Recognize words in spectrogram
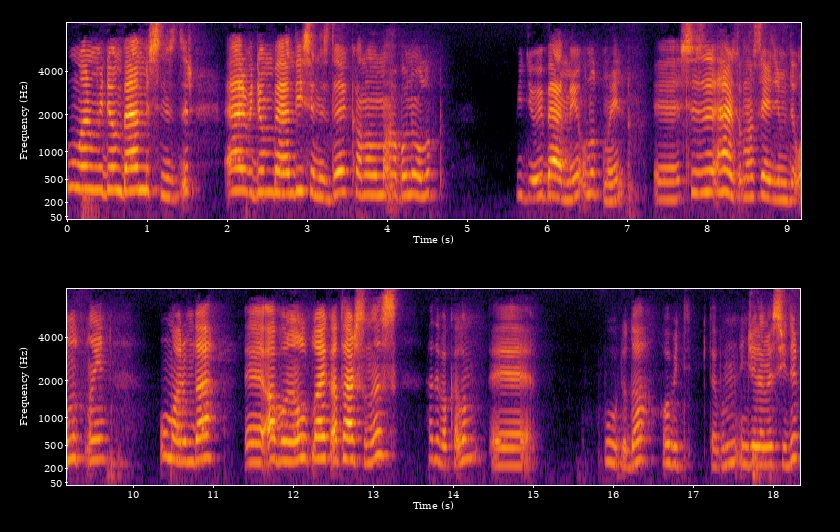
Umarım videomu beğenmişsinizdir. Eğer videomu beğendiyseniz de kanalıma abone olup videoyu beğenmeyi unutmayın. Ee, sizi her zaman sevdiğimi de unutmayın. Umarım da e, abone olup like atarsınız. Hadi bakalım. Ee, bu videoda Hobbit kitabının incelemesiydi.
